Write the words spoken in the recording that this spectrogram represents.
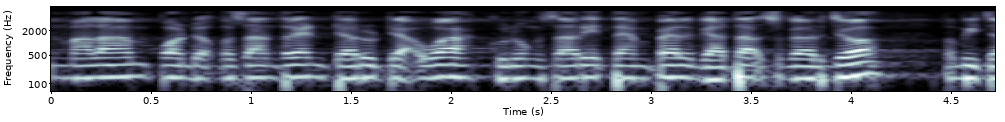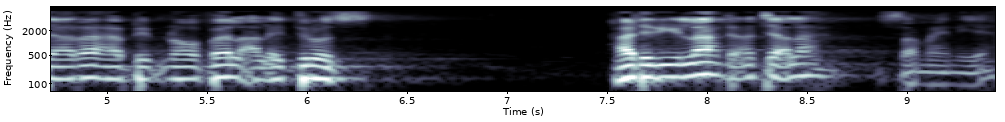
malam Pondok Pesantren Darud Dakwah Gunung Sari Tempel Gatak Sukarjo pembicara Habib Novel Al-Idrus. Hadirilah dan ajaklah sama ini ya.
